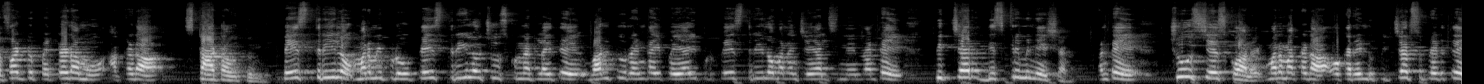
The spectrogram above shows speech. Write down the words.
ఎఫర్ట్ పెట్టడము అక్కడ స్టార్ట్ అవుతుంది. పేజ్ త్రీలో మనం ఇప్పుడు పేజ్ త్రీలో చూసుకున్నట్లయితే వన్ టు రెండు అయిపోయాయి. ఇప్పుడు పేజ్ త్రీలో మనం చేయాల్సింది ఏంటంటే పిక్చర్ డిస్క్రిమినేషన్ అంటే చూస్ చేసుకోవాలి. మనం అక్కడ ఒక రెండు పిక్చర్స్ పెడితే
